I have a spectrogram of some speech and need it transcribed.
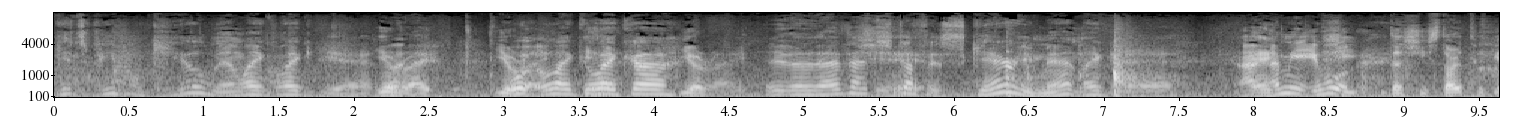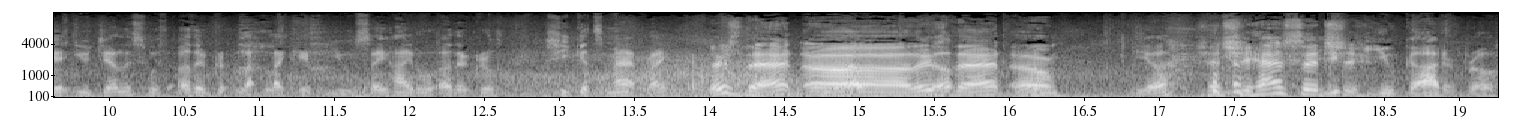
gets people killed, man. Like, like. yeah, you're like- right. You're well, right. Like, Yeah, like, uh, you're right. that, that Shit. stuff is scary, man. Like, Yeah. I, I mean, she, does she start to get you jealous with other girls? Like, like if you say hi to other girls, she gets mad, right? There's that. Uh, Yep, there's yep, that. Um, Yeah. and she has said you, she. you got it, bro.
